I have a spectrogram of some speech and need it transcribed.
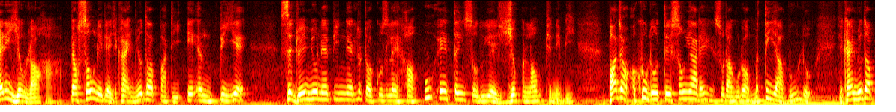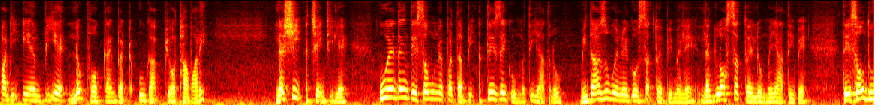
အဲ့ဒီရုပ်လောင်းဟာပျောက်ဆုံးနေတဲ့ရခိုင်အမျိုးသားပါတီ ANP ရဲ့စစ်တွေမျိုးနယ်ပြည်နယ်လွှတ်တော်ကိုယ်စားလှယ်ဟောင်းဦးအေးသိန်းဆိုသူရဲ့ရုပ်အလောင်းဖြစ်နေပြီးဘာကြောင့်အခုလိုတေဆုံးရတယ်ဆိုတာကိုတော့မသိရဘူးလို့ရခိုင်မျိုးသားပါတီ ANP ရဲ့လုတ်ဖော်ကိုင်ဘတ်တဦးကပြောထားပါတယ်လက်ရှိအချိန်ထိလဲဦးအေးသိန်းတေဆုံးမှုနဲ့ပတ်သက်ပြီးအသေးစိတ်ကိုမသိရသလိုမိသားစုဝင်တွေကိုဆက်သွယ်ပေးမယ်လေလက်လော့ဆက်သွယ်လို့မရသေးပဲတေဆုံးသူ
